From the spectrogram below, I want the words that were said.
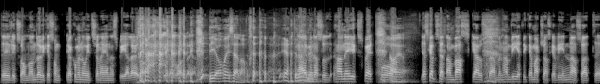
Det är liksom, undrar vilka som, jag kommer nog inte känna igen en spelare idag som spelar Det gör man ju sällan. Nej men alltså, han är ju expert på, ja, ja. jag ska inte säga att han vaskar och sådär, men han vet vilka matcher han ska vinna. Så att eh,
